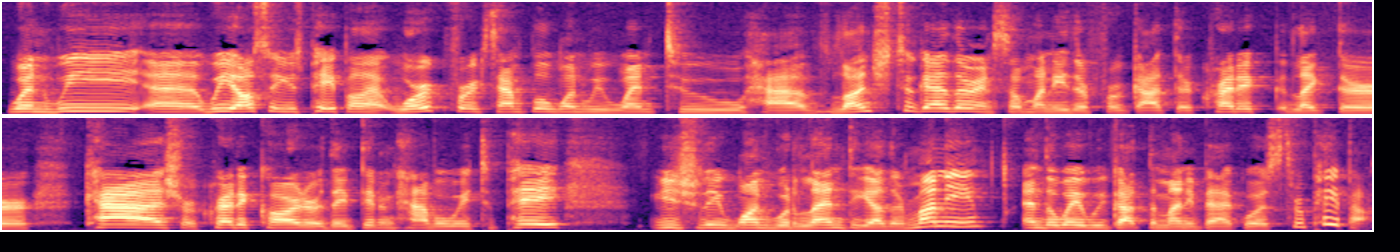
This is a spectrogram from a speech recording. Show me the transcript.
when we uh, we also use PayPal at work, for example, when we went to have lunch together and someone either forgot their credit, like their cash or credit card, or they didn't have a way to pay. Usually, one would lend the other money, and the way we got the money back was through PayPal.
